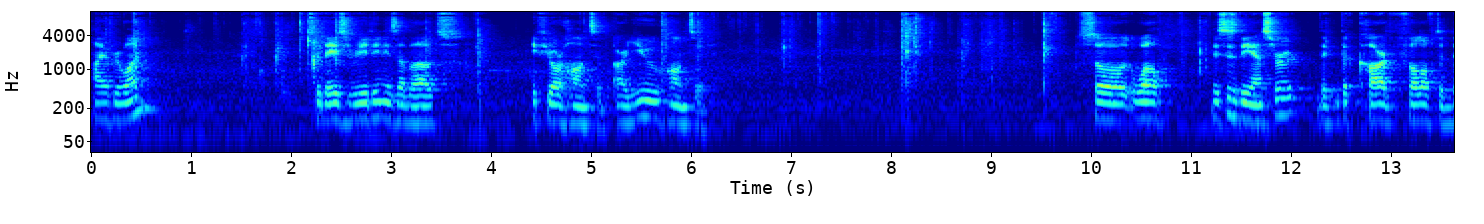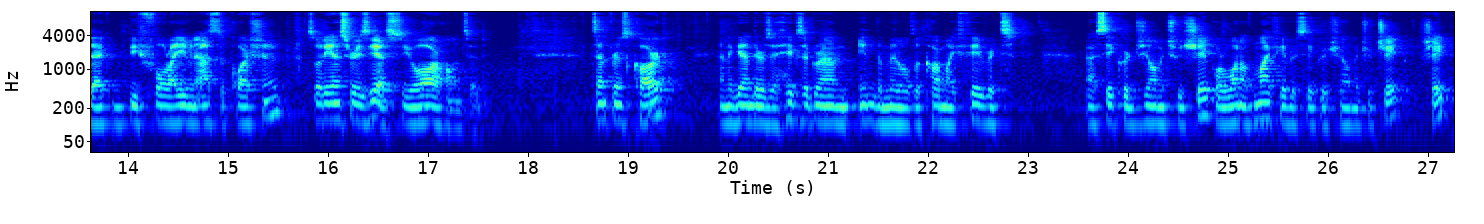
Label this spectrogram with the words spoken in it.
Hi everyone. Today's reading is about if you're haunted. Are you haunted? So, well, this is the answer. The, the card fell off the deck before I even asked the question. So the answer is yes, you are haunted. Temperance card. And again, there's a hexagram in the middle of the card, my favorite uh, sacred geometry shape, or one of my favorite sacred geometry shape. shape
